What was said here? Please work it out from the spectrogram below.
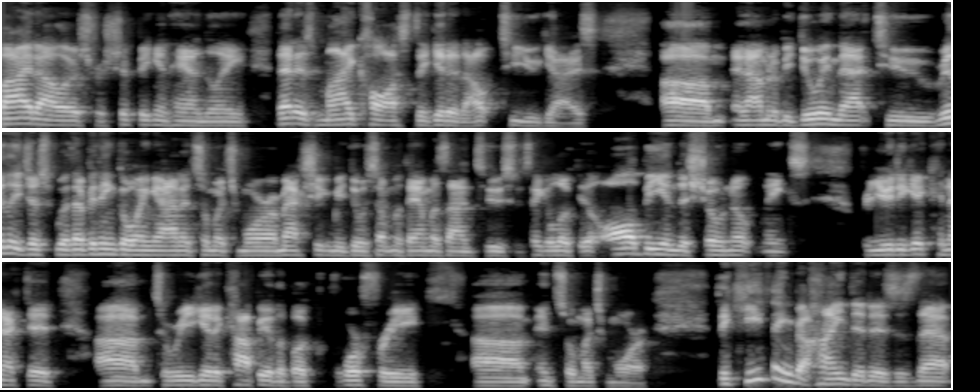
$5 for shipping and handling. That is my cost to get it out to you guys. Um, and I'm going to be doing that to really just with everything going on and so much more. I'm actually going to be doing something with Amazon too. So take a look. It'll all be in the show note links for you to get connected um, to where you get a copy of the book for free um, and so much more. The key thing behind it is, is that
